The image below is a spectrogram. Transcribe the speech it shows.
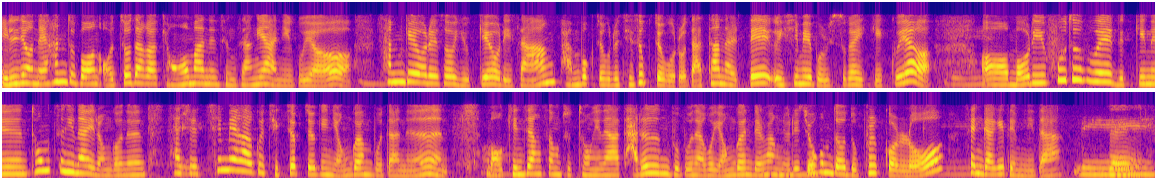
1년에 한두 번 어쩌다가 경험하는 증상이 아니고요. 3개월에서 6개월 이상 반복적으로 지속적으로 나타날 때 의심해 볼 수가 있겠고요. 어 머리 후두부에 느끼는 통증이나 이런 거는 사실 치매하고 직접적인 연관보다는 뭐 긴장성 두통이나 다른 부분하고 연관될 확률이 조금 더 높을 걸로 생각이 됩니다. 네. 네.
